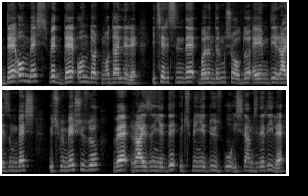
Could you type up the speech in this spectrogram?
D15 ve D14 modelleri içerisinde barındırmış olduğu AMD Ryzen 5 3500'ü ve Ryzen 7 3700U işlemcileriyle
